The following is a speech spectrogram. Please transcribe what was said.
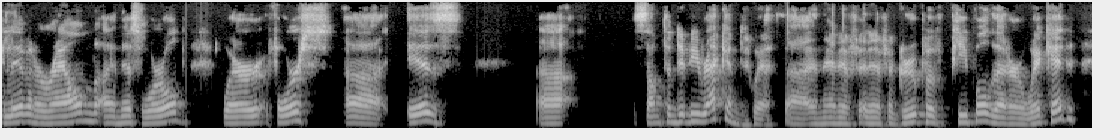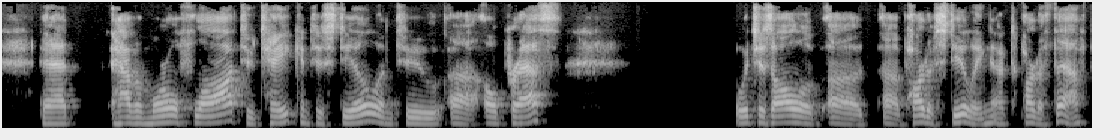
live in a realm in this world where force uh, is uh, something to be reckoned with. Uh, and then if, and if a group of people that are wicked, that have a moral flaw to take and to steal and to uh, oppress, which is all uh, uh part of stealing, uh, part of theft.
